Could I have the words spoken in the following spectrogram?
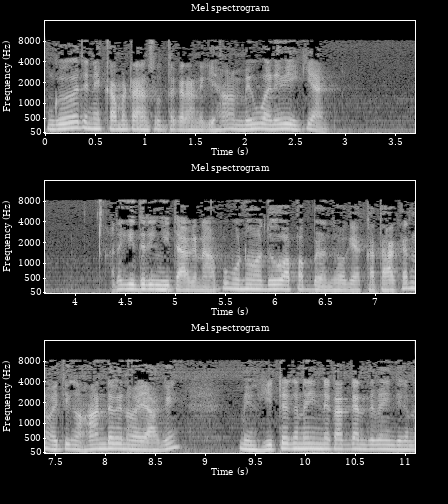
උගෝදනේ කමටහන් සුද්ධ කරන්න ගියාම මෙව්ව නෙවෙයි කියන්නේ. අර gedirin හිතාගෙන ආපු මොනවදෝ අපබ්‍රන්ද වගේක් කතා කරනවා. ඉතින් අහන්න වෙනවා යාගෙන් මේ හිටගෙන ඉන්න එකක් ගැනද මේ ඉඳගෙන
